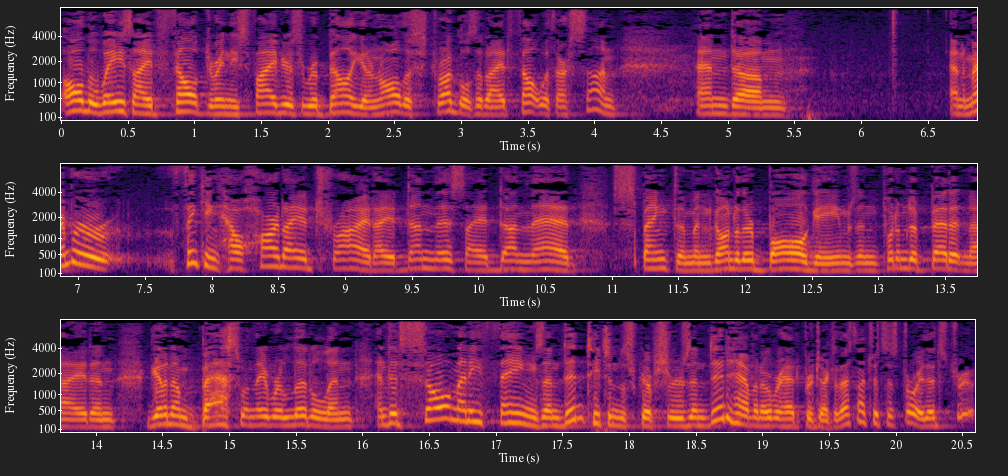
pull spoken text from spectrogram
all the ways I had felt during these five years of rebellion and all the struggles that I had felt with our son. And, um, and I remember thinking how hard I had tried. I had done this, I had done that, spanked them and gone to their ball games and put them to bed at night and given them baths when they were little and, and did so many things and did teach them the scriptures and did have an overhead projector. That's not just a story, that's true.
